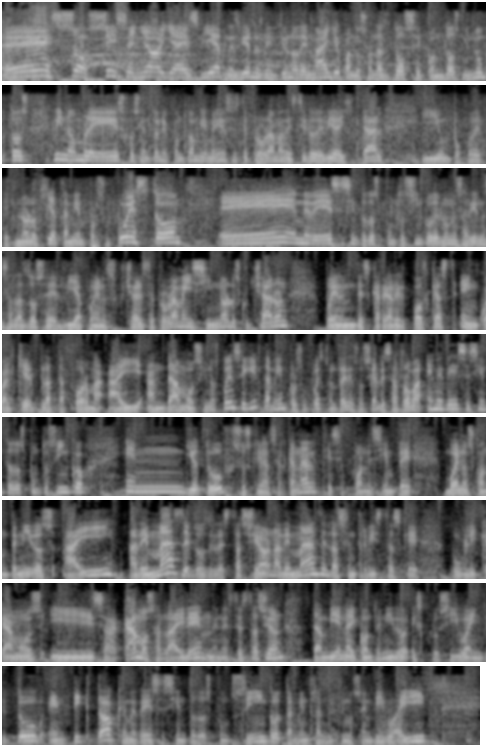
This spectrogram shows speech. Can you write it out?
Eso sí, señor, ya es viernes, viernes 21 de mayo, cuando son las 12 con 2 minutos. Mi nombre es José Antonio Pontón, bienvenidos a este programa de estilo de vida digital y un poco de tecnología también, por supuesto. Eh, MBS 102.5 de lunes a viernes a las 12 del día pueden escuchar este programa y si no lo escucharon, pueden descargar el podcast en cualquier plataforma. Ahí andamos y nos pueden seguir también, por supuesto, en redes sociales, arroba MBS 102.5 en YouTube. Suscríbanse al canal, que se pone siempre buenos contenidos ahí, además de los de la estación, además de las entrevistas que publicamos y sacamos al aire en esta estación, también hay contenido exclusivo en YouTube, en TikTok, MBS 102.5, también transmitimos en vivo ahí,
